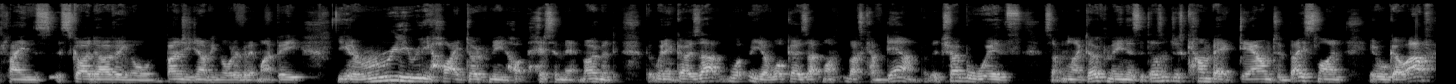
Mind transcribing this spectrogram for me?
planes, skydiving or bungee jumping or whatever that might be, you get a really really high dopamine hit in that moment. But when it goes up, what you know what goes up must, must come down. But the trouble with something like dopamine is it doesn't just come back down to baseline. It will go up,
